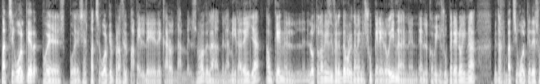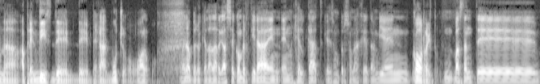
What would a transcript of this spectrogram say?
Patsy Walker, pues, pues es Patsy Walker, pero hace el papel de, de Carol Danvers, ¿no? De la, de la amiga de ella. Aunque en el, en el otro también es diferente porque también es superheroína. En, el- en el cómic es superheroína, mientras que Patsy Walker es una aprendiz de, de pegar mucho o algo. Bueno, pero que a la larga se convertirá en, en Hellcat, que es un personaje también Correcto. Bastante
